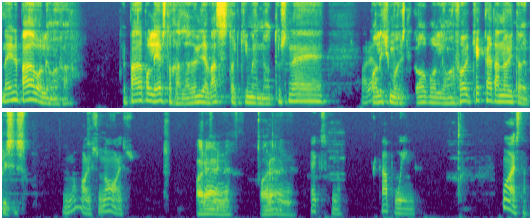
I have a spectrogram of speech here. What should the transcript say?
Ναι, είναι πάρα πολύ όμορφα. Και πάρα πολύ εύστοχα. Δηλαδή, αν διαβάσεις το κείμενό τους, είναι Ωραία. πολύ χιουμοριστικό, πολύ όμορφο και κατανοητό επίσης. Nice, nice. Ωραίο είναι. Ωραίο είναι. Έξυπνο. Capwing. Μάλιστα.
